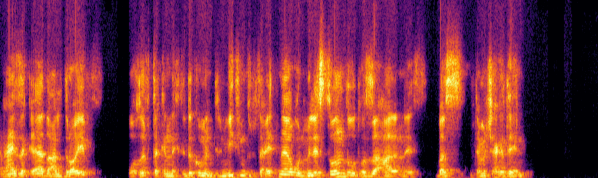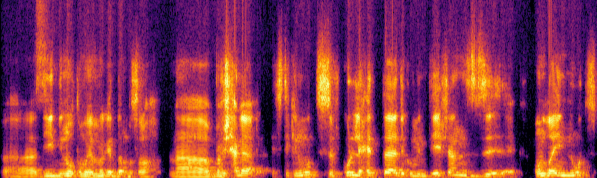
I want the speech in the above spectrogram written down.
أنا عايزك قاعد على ال Drive وظيفتك إنك ت document ال meetings بتاعتنا وال milestones وتوزعها على الناس. بس ما تعملش حاجة تاني. دي دي نقطة مهمة جدا بصراحة. أنا مفيش حاجة sticky notes في كل حتة documentations online notes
